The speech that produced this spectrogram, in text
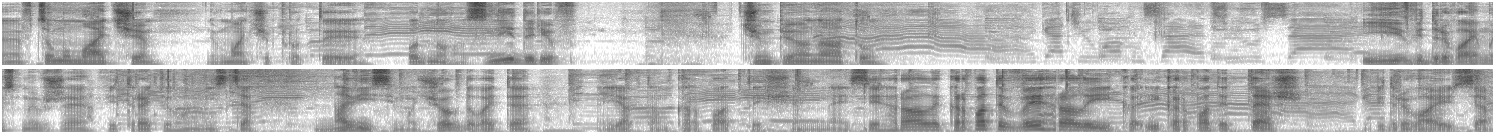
е, в цьому матчі. В матчі проти одного з лідерів чемпіонату. І відриваємось ми вже від третього місця на 8 очок. Давайте, як там, Карпати ще не зіграли. Карпати виграли, і, Карпати теж відриваються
